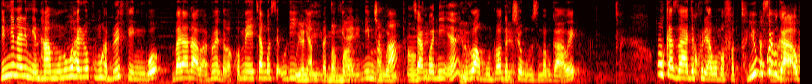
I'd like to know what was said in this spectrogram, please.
Rimwe na rimwe nta muntu uba uhari wo kumuha briefing ngo bariya ni abantu wenda bakomeye cyangwa se uriya mama, ni mama cyangwa ni eh, wa muntu w'agaciro mu buzima bwawe ukazajya kureba mu mafoto. Y'ubukwe bwawe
